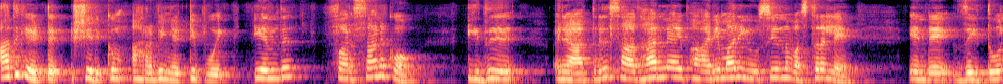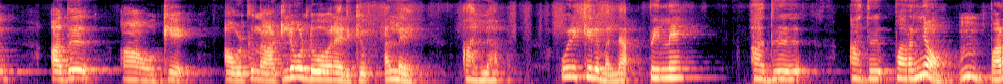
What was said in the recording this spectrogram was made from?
അത് കേട്ട് ശരിക്കും അറബി ഞെട്ടിപ്പോയി. എന്ത്? ഫർസാനക്കോ? ഇത് രാത്രിയിൽ സാധാരണയായി ഭാര്യമാർ യൂസ് ചെയ്യുന്ന വസ്ത്രമല്ലേ എന്റെ ജെയ്ത്തൂൻ അത് ആ ഓക്കെ. അവൾക്ക് നാട്ടിൽ കൊണ്ടുപോകാനായിരിക്കും അല്ലേ? അല്ല ഒരിക്കലുമല്ല. പിന്നെ? അത് അത് പറഞ്ഞോ? ഉം, പറ.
